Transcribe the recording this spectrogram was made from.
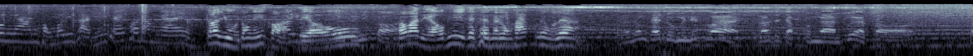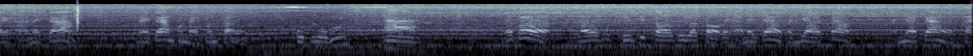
คนงานของบริษัทนี้จะให้เขาทำไง ก็อยู่ตรงนี้ก่อนเดี๋ยว เพราะว่าเดี๋ยวพี่จะเชิญไปโรงพักเรื่องของเรื่องเราต้องใช้ดูมินิตว่าเราจะจับคนงานเพื่อต่อไปหานายจ้างนายจ้างคนไหนคนสั่งขุดหลุม อ่า แล้วก็เราคือที่ต่อคือเราต่อไปหานายจ้างสัญญาจ้างสัญญาจ้างกับใคร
